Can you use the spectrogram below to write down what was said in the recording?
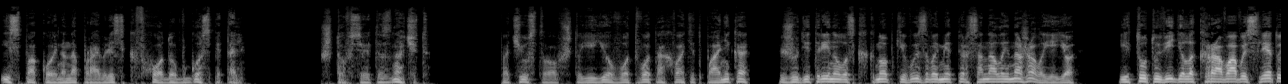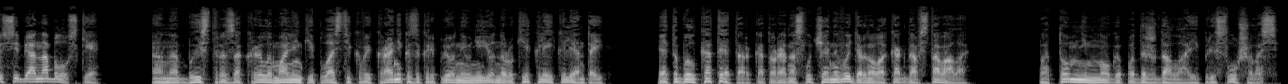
и спокойно направились к входу в госпиталь. Что все это значит? Почувствовав, что ее вот-вот охватит паника, Жуди тринулась к кнопке вызова медперсонала и нажала ее, и тут увидела кровавый след у себя на блузке. Она быстро закрыла маленький пластиковый краник, закрепленный у нее на руке клейкой лентой. Это был катетер, который она случайно выдернула, когда вставала. Потом немного подождала и прислушалась.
